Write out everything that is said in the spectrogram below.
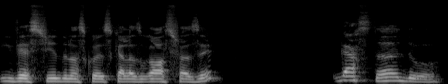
investindo nas coisas que elas gostam de fazer, gastando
